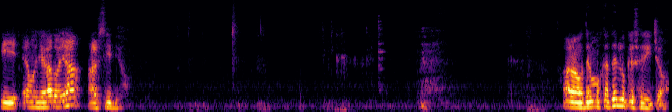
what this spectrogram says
y hemos llegado ya al sitio. Ahora tenemos que hacer lo que os he dicho.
